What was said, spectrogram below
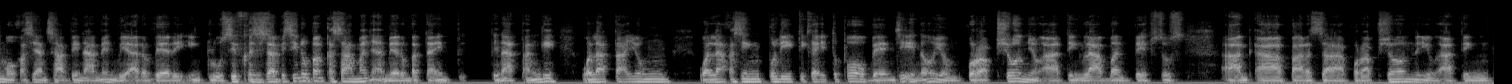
mo, kasi ang sabi namin, we are very inclusive. Kasi sabi, sino bang kasama niya? Meron ba tayong tinatanggi? Wala tayong, wala kasing politika ito po, Benji, no? Yung corruption, yung ating laban versus ah, ah, para sa corruption, yung ating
